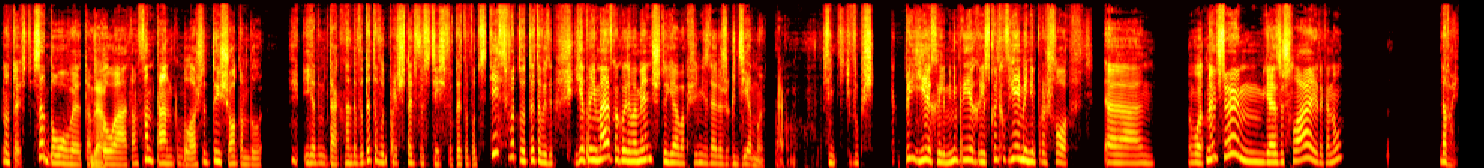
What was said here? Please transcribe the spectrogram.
Ну, то есть садовая там Да. была, там фонтанка была, что-то еще там было. И я думаю, так, надо вот это вот прочитать вот здесь, вот это вот здесь, вот, вот это вот. Я понимаю в какой-то момент, что я вообще не знаю даже, где мы. Вообще, приехали, мы не приехали, сколько времени прошло. А, Вот, ну и все, я зашла, и такая, ну, давай.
